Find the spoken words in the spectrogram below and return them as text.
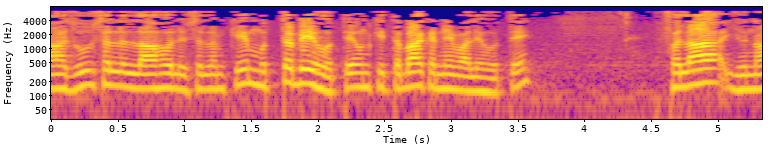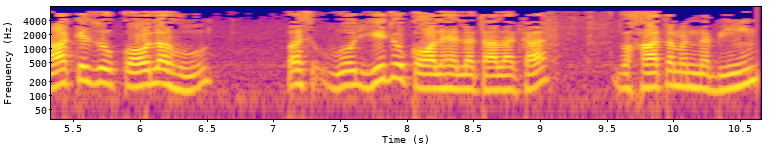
حضور صلی اللہ علیہ وسلم کے متبع ہوتے، ان کی تباہ کرنے والے ہوتے۔ فلا یوناکز و قول بس وہ یہ جو قول ہے اللہ تعالی کا، وہ خاتم النبین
